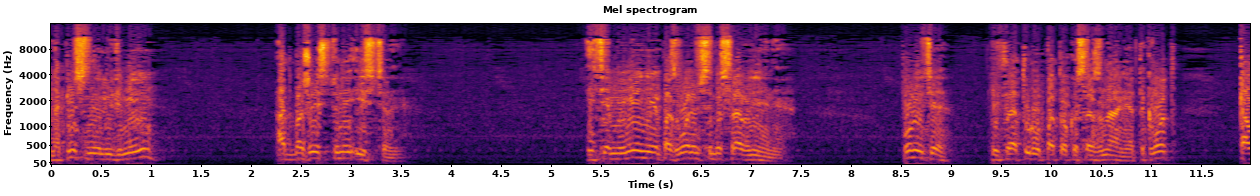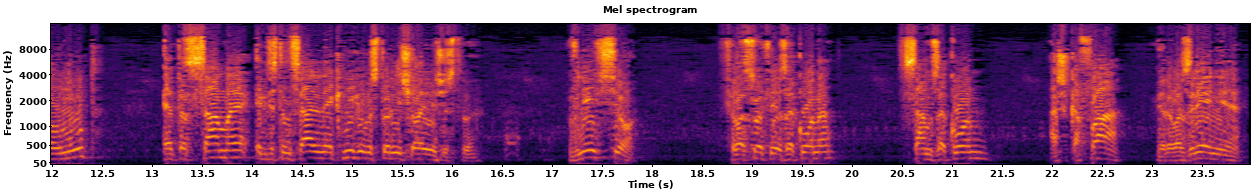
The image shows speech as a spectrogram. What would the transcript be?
написанные людьми, от божественной истины. И тем не менее позволим себе сравнение. Помните литературу потока сознания? Так вот, Талмуд – это самая экзистенциальная книга в истории человечества. В ней все. Философия закона, сам закон, ашкафа, мировоззрение,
